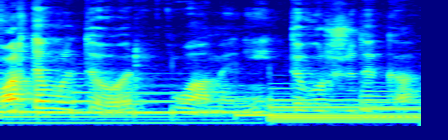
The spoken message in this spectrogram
foarte multe ori oamenii te vor judeca.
